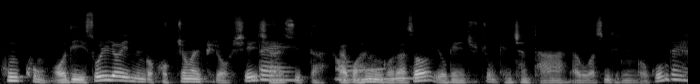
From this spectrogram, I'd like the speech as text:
홍콩 어디 쏠려 있는 거 걱정할 필요 없이 네. 잘할 수 있다라고 어. 하는 거라서 이게 이제 좀 괜찮다라고 말씀드리는 거고 네.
